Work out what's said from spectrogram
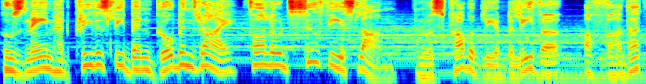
whose name had previously been Gobind Rai, followed Sufi Islam and was probably a believer of Wahdat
